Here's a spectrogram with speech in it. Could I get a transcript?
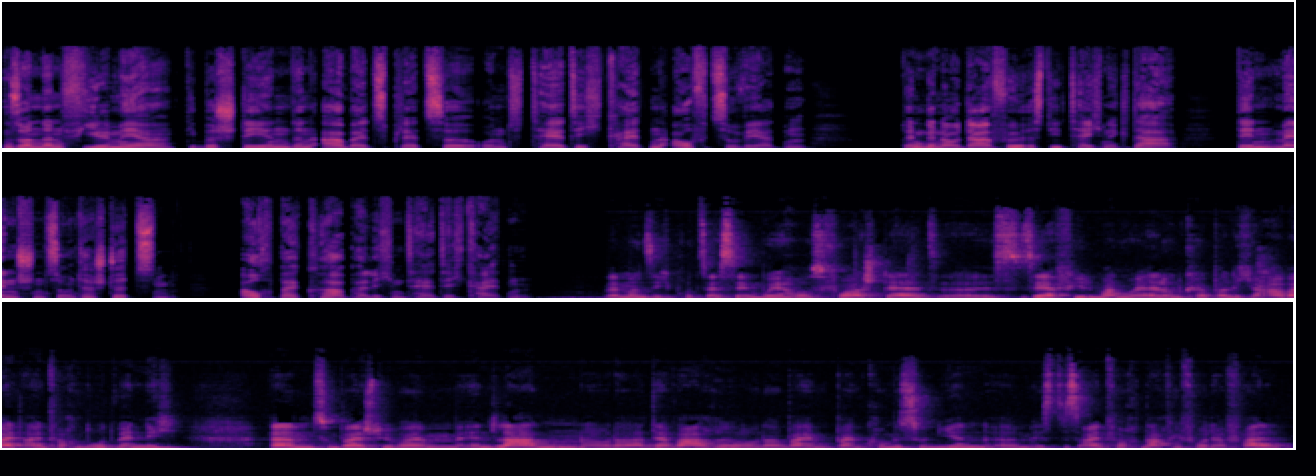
sondern vielmehr die bestehenden Arbeitsplätze und Tätigkeiten aufzuwerten. Denn genau dafür ist die Technik da, den Menschen zu unterstützen auch bei körperlichen Tätigkeiten. Wenn man sich Prozesse im Warehouse vorstellt, äh, ist sehr viel manuell und körperliche Arbeit einfach notwendig. Ähm, zum Beispiel beim Entladen oder der Ware oder beim, beim Kommissionieren ähm, ist es einfach nach wie vor der Fall.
